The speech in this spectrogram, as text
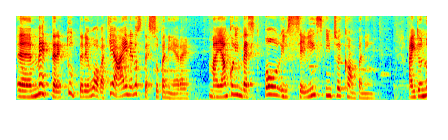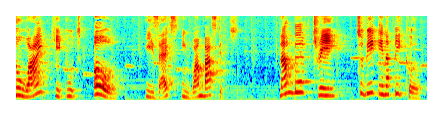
Eh, mettere tutte le uova che hai nello stesso paniere. My uncle invested all his savings into a company. I don't know why he put all his eggs in one basket. Number 3. To be in a pickle.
